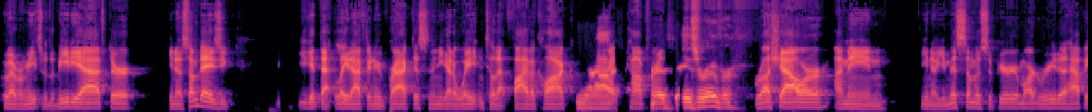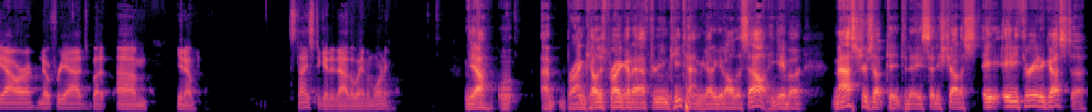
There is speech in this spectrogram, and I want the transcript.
whoever meets with the media after. You know, some days you you get that late afternoon practice, and then you got to wait until that five o'clock Nah, conference, days are over. rush hour. I mean, you know, you miss some of Superior Margarita happy hour, no free ads, but um, you know, it's nice to get it out of the way in the morning. Yeah. Well, uh, Brian Kelly's probably got an afternoon tee time. You got to get all this out. He gave a Masters update today. He said he shot a s- a- 83 at Augusta.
